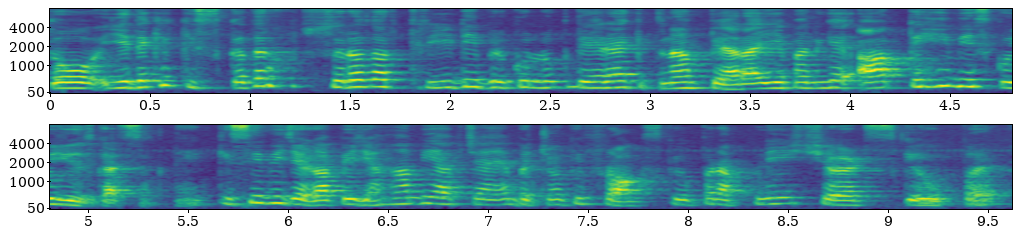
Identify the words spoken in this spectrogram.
तो ये देखें किस कदर खूबसूरत और थ्री डी बिल्कुल लुक दे रहा है, कितना प्यारा ये बन गया। आप कहीं भी इसको यूज़ कर सकते हैं। किसी भी जगह पे, जहाँ भी आप चाहें, बच्चों की फ्रॉक्स के ऊपर, अपनी शर्ट्स के ऊपर,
